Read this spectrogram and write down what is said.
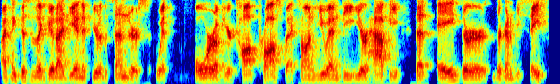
I think this is a good idea. And if you're the Senators with four of your top prospects on UND, you're happy that a they're they're going to be safe.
